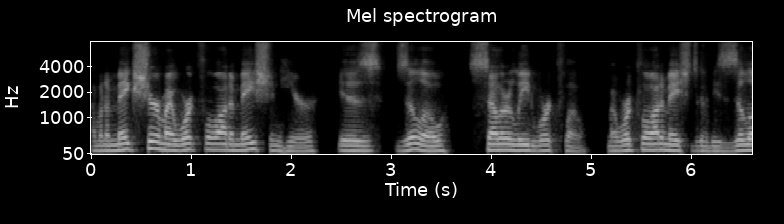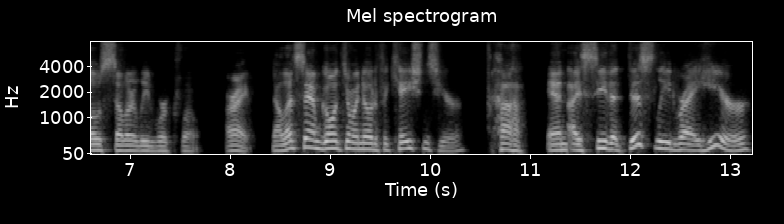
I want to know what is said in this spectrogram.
I'm going to make sure my workflow automation here is Zillow Seller Lead Workflow. My workflow automation is going to be Zillow Seller Lead Workflow. All right. Now, let's say I'm going through my notifications here. and I see that this lead right here,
